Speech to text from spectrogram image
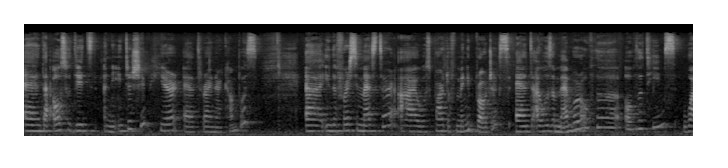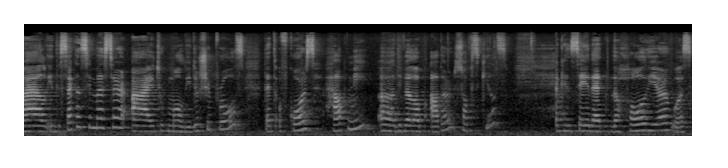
And I also did an internship here at RheinAhr campus. Uh, in the first semester, I was part of many projects and I was a member of the of the teams. While in the second semester, I took more leadership roles that, of course, helped me uh, develop other soft skills. I can say that the whole year was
